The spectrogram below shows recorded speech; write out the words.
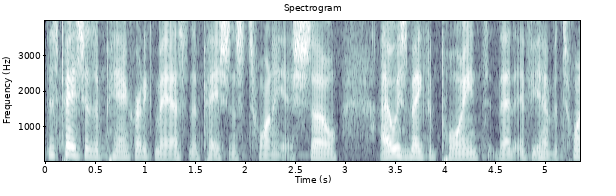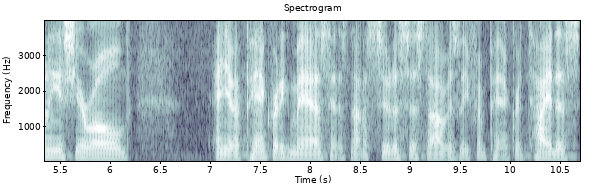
This patient has a pancreatic mass and the patient's 20 ish. So I always make the point that if you have a 20 ish year old and you have a pancreatic mass and it's not a pseudocyst, obviously, from pancreatitis,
